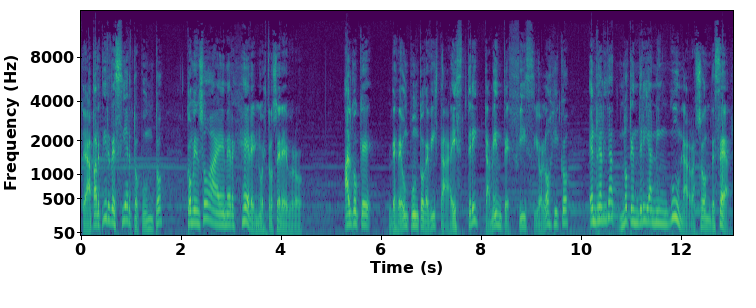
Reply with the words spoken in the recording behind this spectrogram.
que a partir de cierto punto comenzó a emerger en nuestro cerebro, algo que desde un punto de vista estrictamente fisiológico, en realidad no tendría ninguna razón de ser.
